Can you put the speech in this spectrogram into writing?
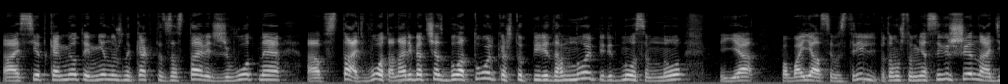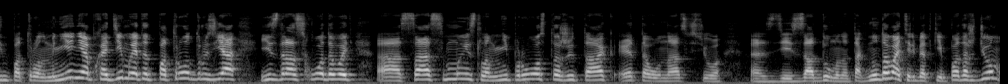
а, сеткомета, и мне нужно как-то заставить животное а, встать. Вот, она, ребят, сейчас была только что передо мной, перед носом, но я побоялся выстрелить, потому что у меня совершенно один патрон. Мне необходимо этот патрон, друзья, израсходовать а, со смыслом. Не просто же так это у нас все здесь задумано. Так, ну давайте, ребятки, подождем,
